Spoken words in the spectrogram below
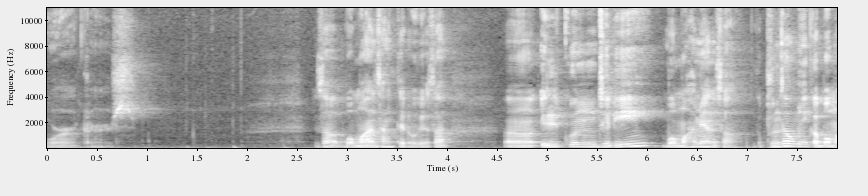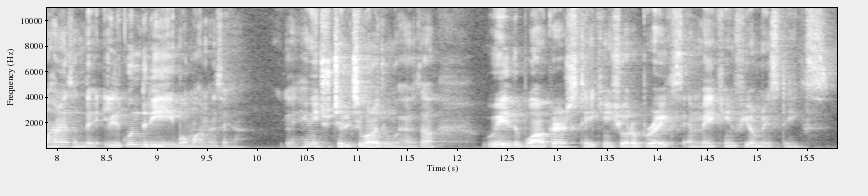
workers. 그래서 뭐뭐한 상태로 그래서 어, 일꾼들이 뭐뭐 하면서 그러니까 분사구니까 뭐뭐 하면서인데 일꾼들이 뭐뭐 하면서야 그러니까 행위 주체를 집어넣어 준 거야. 그래서 with workers taking shorter breaks and making fewer mistakes.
